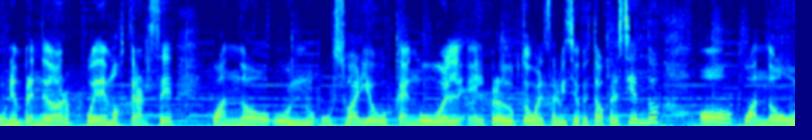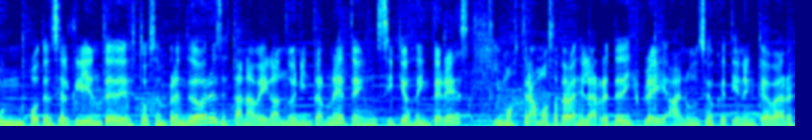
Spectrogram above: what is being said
un emprendedor puede mostrarse cuando un usuario busca en Google el producto o el servicio que está ofreciendo o cuando un potencial cliente de estos emprendedores está navegando en internet en sitios de interés y mostramos a través de la red de display anuncios que tienen que ver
